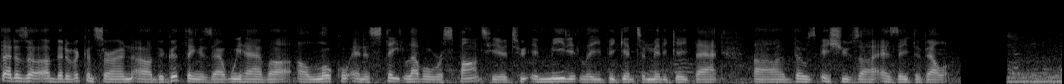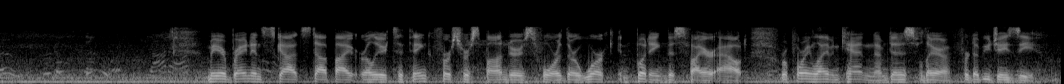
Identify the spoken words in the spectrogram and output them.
That is a, a bit of a concern. Uh, the good thing is that we have a, a, local and a state level response here to immediately begin to mitigate that, uh, those issues uh, as they develop. Mayor Brandon Scott stopped by earlier to thank first responders for their work in putting this fire out. Reporting live in Canton, I'm Dennis Valera for WJZ.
